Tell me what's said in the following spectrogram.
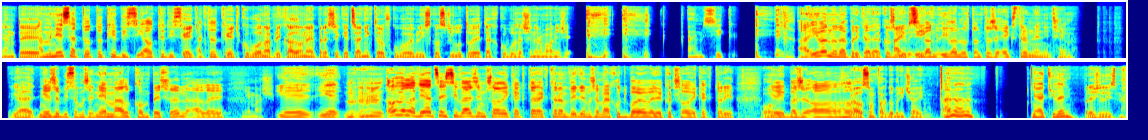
Áno, to je, A mne sa toto kedysi, a odtedy som... keď, a toto, keď Kubo napríklad, on aj presne, keď sa niekto v Kubovej blízkosti lutuje, tak Kubo začne normálne, že I'm sick. A Ivanu napríklad, akože Iv-. Ivanu, Ivanu v tomto, že extrémne ničím. Ja, nie, že by som, že nemal compassion, ale Nemáš. je, je mm, oveľa viacej si vážim človeka, ktorá, ktorom vediem, že má chuť bojovať, ako človeka, ktorý O, je iba, že oh, Spravil som fakt dobrý čaj. áno, áno. Ja ti verím. Prežili sme.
